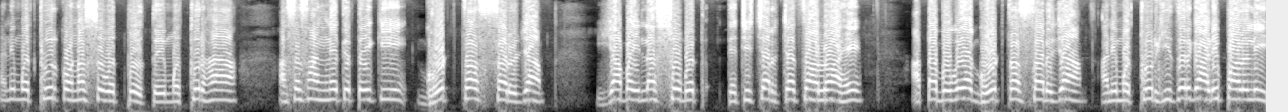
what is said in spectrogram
आणि मथुर कोणासोबत पळतोय? मथुर हा असं सांगण्यात येतंय की घोटचा सर्जा या बैलासोबत त्याची चर्चा चालू आहे. आता बघूया घोटचा सर्जा आणि मथुर ही जर गाडी पाळली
